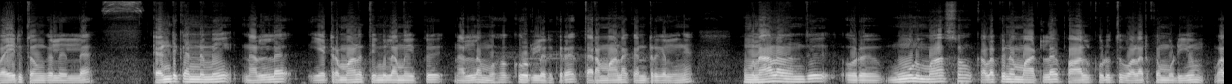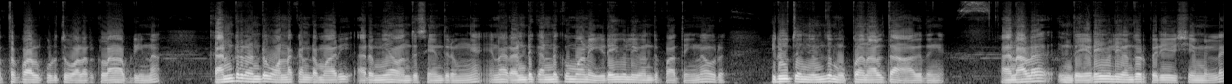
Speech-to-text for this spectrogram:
வயிறு தொங்கல் இல்லை. ரெண்டு கண்ணுமே நல்ல ஏற்றமான திமிழ் அமைப்பு நல்ல முகக்கூரில் இருக்கிற தரமான கன்றுகள்ங்க. உங்களால் வந்து ஒரு மூணு மாதம் கலப்பின மாட்டில் பால் கொடுத்து வளர்க்க முடியும். வத்தப்பால் கொடுத்து வளர்க்கலாம் அப்படின்னா கன்று ரெண்டு ஒன்றை கண்ட மாதிரி அருமையாக வந்து சேர்ந்துருங்க ஏன்னா ரெண்டு கண்ணுக்குமான இடைவெளி வந்து பார்த்திங்கன்னா ஒரு இருபத்தஞ்சிலேருந்து முப்பது நாள் தான் ஆகுதுங்க. அதனால் இந்த இடைவெளி வந்து ஒரு பெரிய விஷயம் இல்லை.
